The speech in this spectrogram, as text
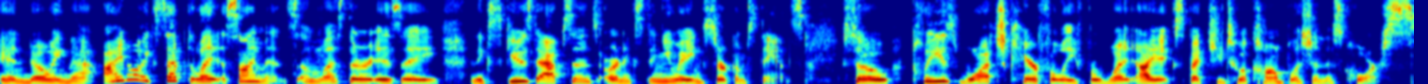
and knowing that I don't accept late assignments unless there is a an excused absence or an extenuating circumstance. So please watch carefully for what I expect you to accomplish in this course.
